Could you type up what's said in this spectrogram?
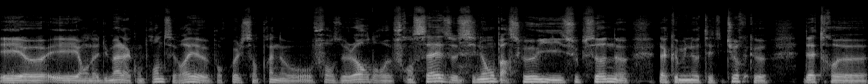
Et, euh, et, on a du mal à comprendre, c'est vrai, pourquoi ils s'en prennent aux forces de l'ordre françaises, sinon parce qu'ils soupçonnent la communauté turque d'être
